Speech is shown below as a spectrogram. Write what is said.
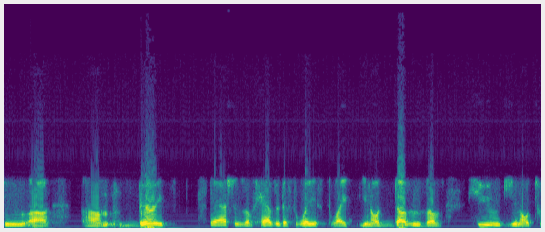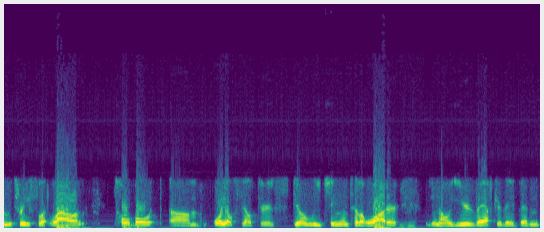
to uh, um, buried stashes of hazardous waste, like you know, dozens of huge, you know, two three foot long towboat um, oil filters still leaching into the water, mm-hmm. you know, years after they've been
